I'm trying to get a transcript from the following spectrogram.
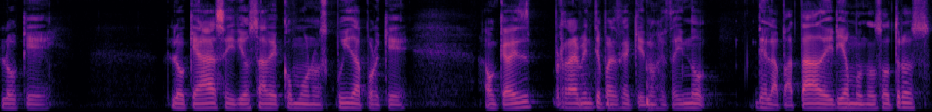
lo que, lo que hace y Dios sabe cómo nos cuida porque aunque a veces realmente parezca que nos está yendo de la patada, diríamos nosotros,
